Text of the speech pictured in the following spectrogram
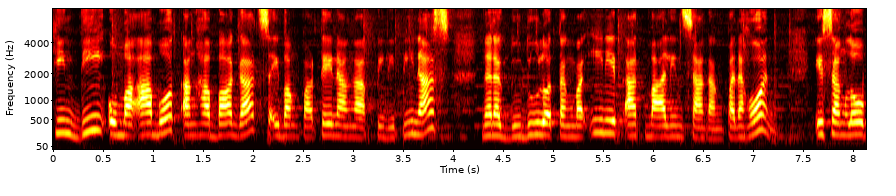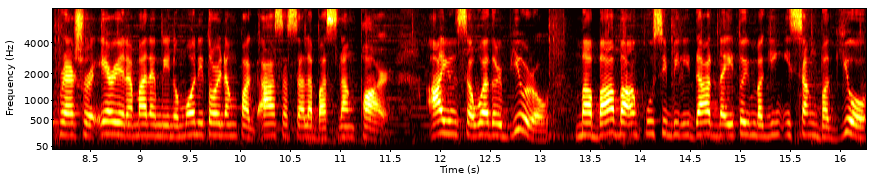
hindi umaabot ang habagat sa ibang parte ng ah, Pilipinas na nagdudulot ng mainit at maalinsangang panahon. Isang low pressure area naman ang minomonitor ng pag-asa sa labas ng PAR. Ayon sa Weather Bureau, mababa ang posibilidad na ito'y maging isang bagyo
